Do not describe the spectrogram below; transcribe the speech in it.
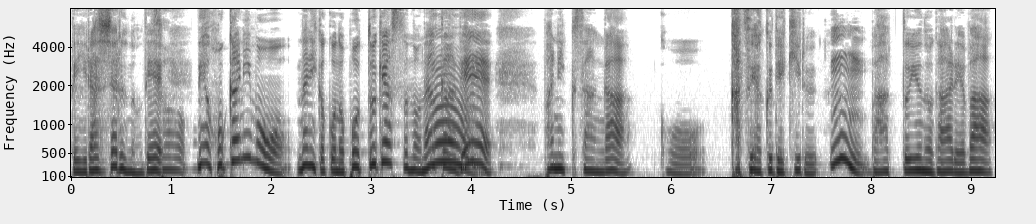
でいらっしゃるのう。で。ね、他にも何かこのポッドキャストの中で、パニックさんが、こう、活躍できるうん。場というのがあれば、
